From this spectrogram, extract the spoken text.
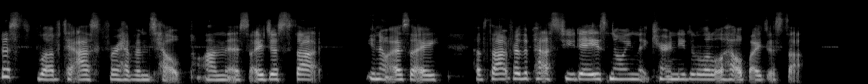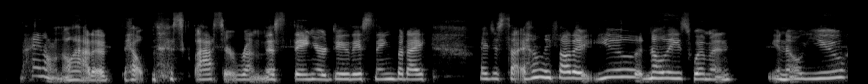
just love to ask for heaven's help on this. I just thought, you know, as I have thought for the past few days, knowing that Karen needed a little help, I just thought, I don't know how to help this class or run this thing or do this thing, but I, I just thought, Heavenly Father, you know these women you know, you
